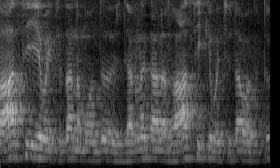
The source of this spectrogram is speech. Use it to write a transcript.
ராசியை வச்சு தான் நம்ம வந்து ஜனனகால ராசிக்கு வச்சு தான் வந்துட்டு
